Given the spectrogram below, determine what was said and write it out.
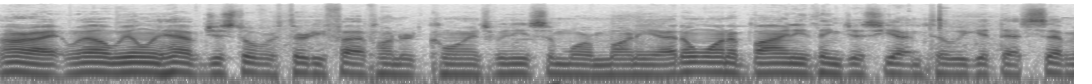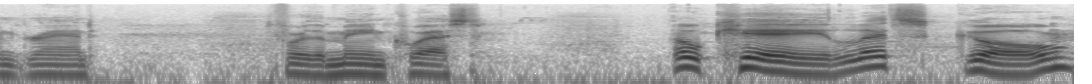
Alright, well, we only have just over 3,500 coins. We need some more money. I don't want to buy anything just yet until we get that 7 grand for the main quest. Okay, let's go.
